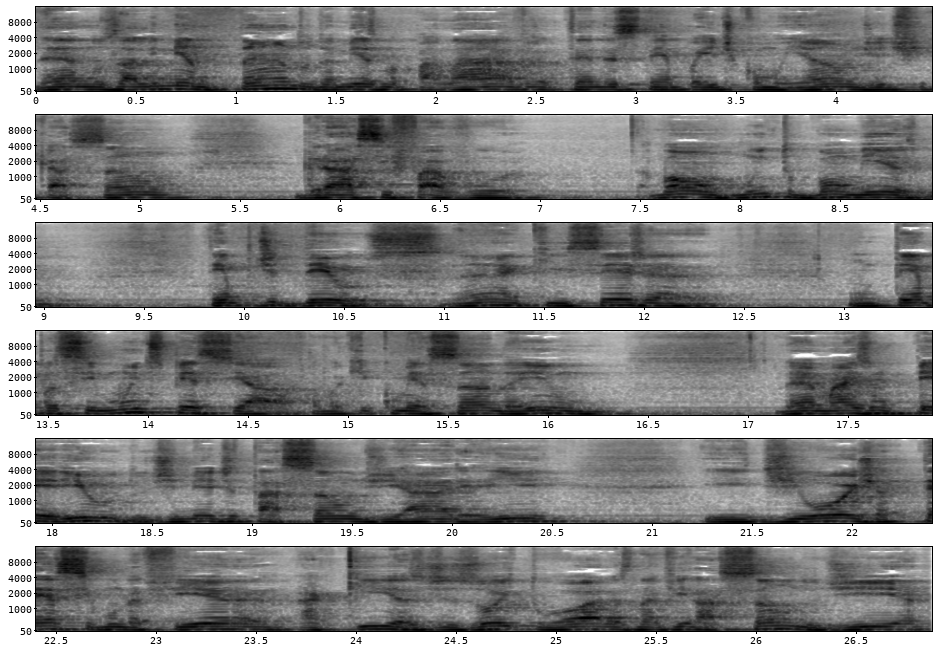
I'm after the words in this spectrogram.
né, nos alimentando da mesma palavra, tendo esse tempo aí de comunhão, de edificação, graça e favor. Tá bom? Muito bom mesmo. Tempo de Deus, né, que seja um tempo assim muito especial. Estamos aqui começando aí um, né, mais um período de meditação diária aí. E de hoje até segunda-feira, aqui às 18 horas, na viração do dia,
